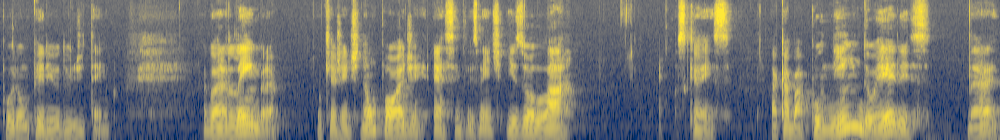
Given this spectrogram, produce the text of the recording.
por um período de tempo. Agora, lembra, o que a gente não pode é simplesmente isolar os cães, acabar punindo eles, né?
